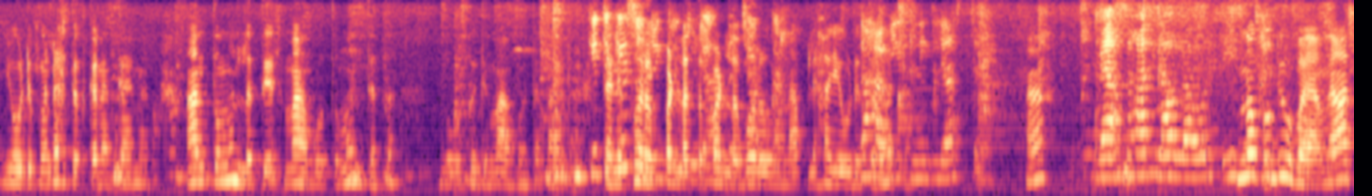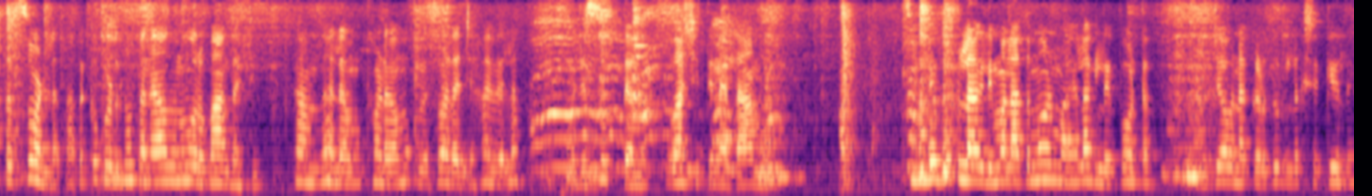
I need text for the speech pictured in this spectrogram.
एवढे पण राहतात का नाही काय माहीत. आणतो म्हणलं तेल मागवतो म्हणतात बघू कधी मागवतात आता. त्याने फरक पडला तर पडला बरोबर आपले हा एवढे तर राहतात. हा? नको घेऊ बाया मी आताच सोडलात आता कपडे धुताना अजून वर बांधायची. काम झाल्यावर मग थोड्या वेळ मोकळे सोडायचे हवेला. म्हणजे सुकत्याला. वास येते नाही आता आंबा. चांगले भूक लागली मला आता मळमळ लागले पोटात. जेवणाकडे दुर्लक्ष केलंय.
